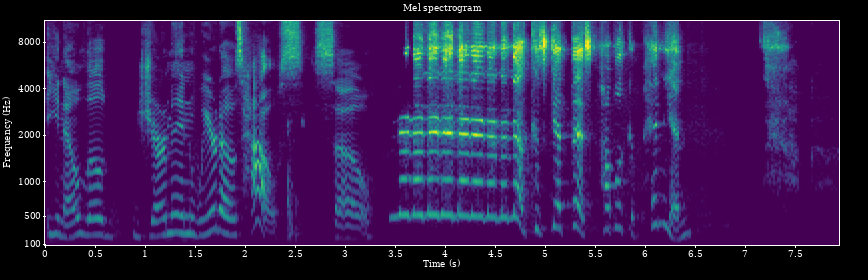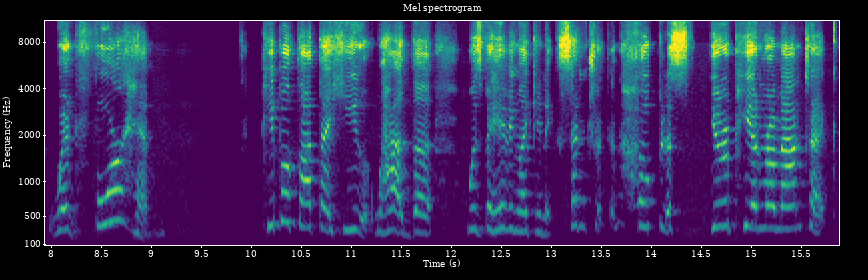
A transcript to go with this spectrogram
you know, little German weirdo's house. So, No, no, no, no, no, no, no, no, no. Because get this, public opinion oh, went for him. People thought that he had the was behaving like an eccentric and hopeless European romantic.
